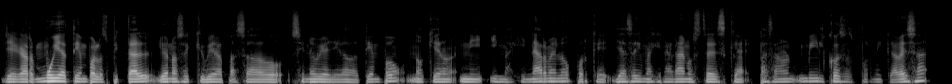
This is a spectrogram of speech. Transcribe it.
llegar muy a tiempo al hospital. Yo no sé qué hubiera pasado si no hubiera llegado a tiempo. No quiero ni imaginármelo porque ya se imaginarán ustedes que pasaron mil cosas por mi cabeza.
